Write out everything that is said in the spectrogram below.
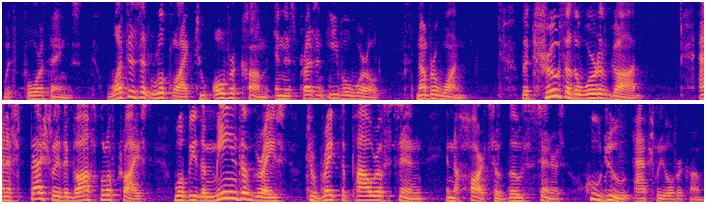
with four things. What does it look like to overcome in this present evil world? Number one, the truth of the Word of God, and especially the gospel of Christ, will be the means of grace to break the power of sin in the hearts of those sinners who do actually overcome.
